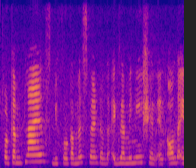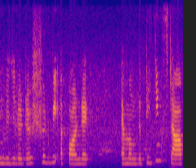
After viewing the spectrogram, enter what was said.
for compliance before commencement of the examination and all the invigilators should be appointed among the teaching staff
